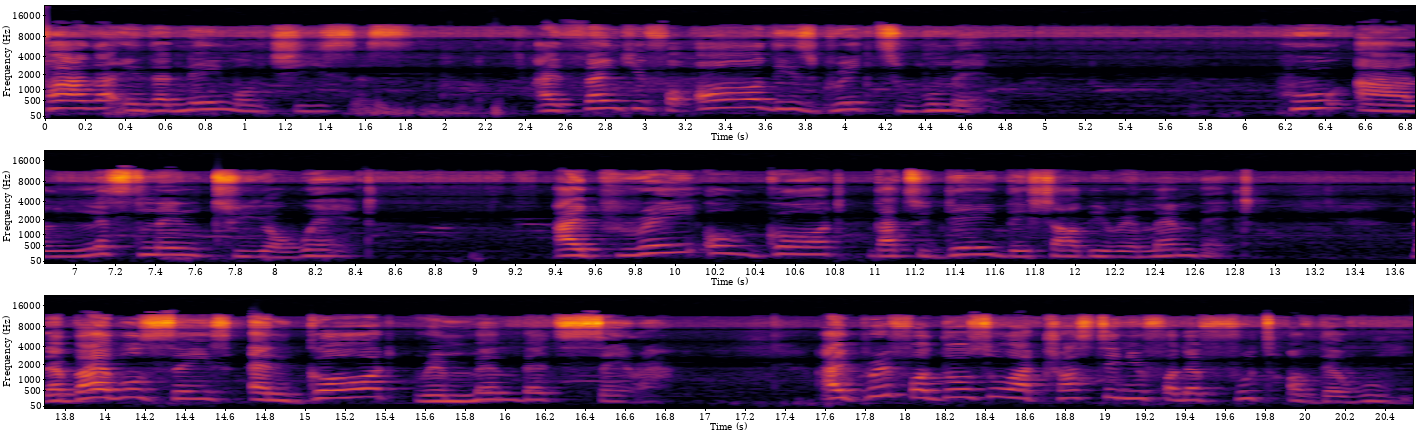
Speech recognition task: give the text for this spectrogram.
Father, in the name of Jesus, I thank you for all these great women who are listening to your word. I pray, O oh God, that today they shall be remembered. The Bible says, and God remembered Sarah. I pray for those who are trusting you for the fruit of the womb.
